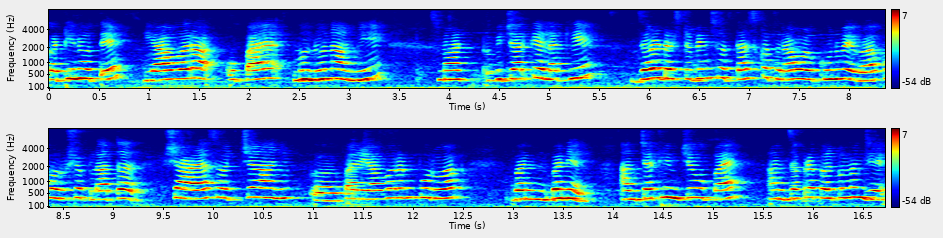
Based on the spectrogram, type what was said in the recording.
कठीण होते. यावर उपाय म्हणून आम्ही स्मार्ट विचार केला की जर डस्टबिन स्वतःच कचरा ओळखून वेगळा करू शकला तर शाळा स्वच्छ आणि पर्यावरणपूर्वक बन बनेल. आमच्या थीमचे उपाय आमचा प्रकल्प म्हणजे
